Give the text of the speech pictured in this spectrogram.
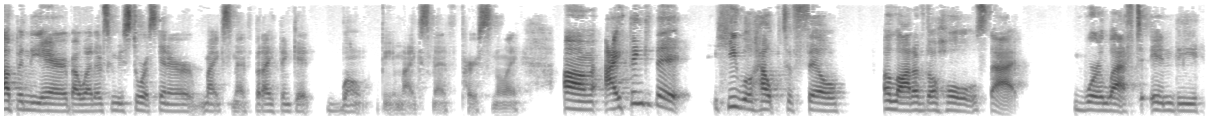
up in the air about whether it's going to be Stuart Skinner or Mike Smith, but I think it won't be Mike Smith personally. Um, I think that he will help to fill a lot of the holes that were left in the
